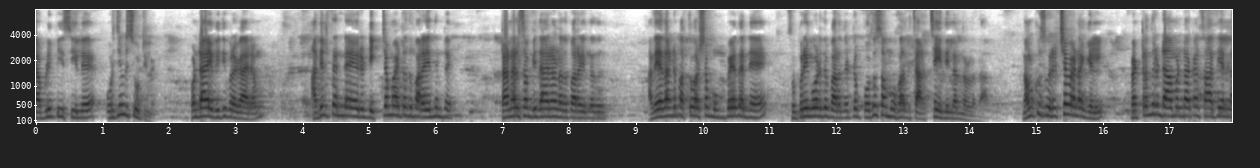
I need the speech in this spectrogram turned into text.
ഡബ്ല്യു പി സിയിൽ ഒറിജിനൽ ഷൂട്ടിൽ ഉണ്ടായ വിധി പ്രകാരം അതിൽ തന്നെ ഒരു ഡിക്റ്റമായിട്ടത് പറയുന്നുണ്ട്. ടണൽ സംവിധാനമാണ് അത് പറയുന്നത്. അതേതാണ്ട് പത്ത് വർഷം മുമ്പേ തന്നെ സുപ്രീം കോടതി പറഞ്ഞിട്ടും പൊതുസമൂഹം അത് ചർച്ച ചെയ്തില്ല എന്നുള്ളതാണ് നമുക്ക് സുരക്ഷ വേണമെങ്കിൽ പെട്ടെന്നൊരു ഡാം ഉണ്ടാക്കാൻ സാധ്യമല്ല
